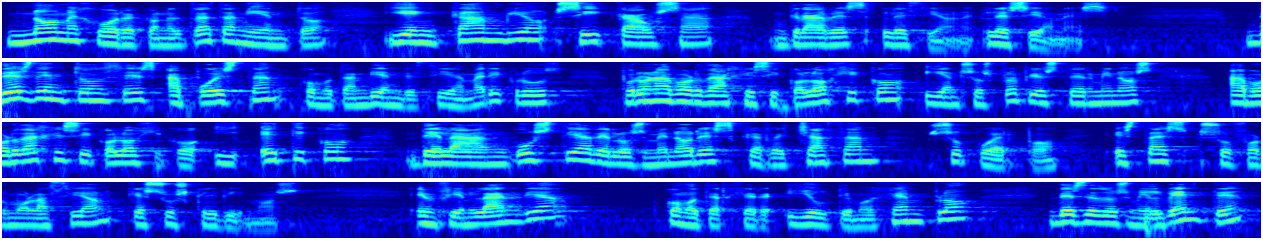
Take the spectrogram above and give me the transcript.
no mejora con el tratamiento y, en cambio, sí causa graves lesiones. Desde entonces apuestan, como también decía Maricruz, por un abordaje psicológico y, en sus propios términos, abordaje psicológico y ético de la angustia de los menores que rechazan su cuerpo. Esta es su formulación que suscribimos. En Finlandia, como tercer y último ejemplo, desde 2020,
